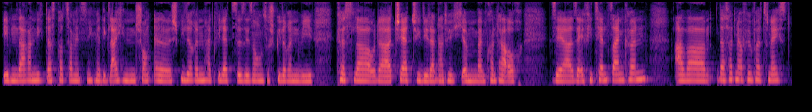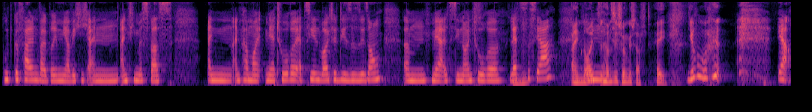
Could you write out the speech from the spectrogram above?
eben daran liegt, dass Potsdam jetzt nicht mehr die gleichen Chance, äh, Spielerinnen hat wie letzte Saison, so Spielerinnen wie Kössler oder Cerci, die dann natürlich ähm, beim Konter auch sehr, sehr effizient sein können. Aber das hat mir auf jeden Fall zunächst gut gefallen, weil Bremen ja wirklich ein, ein Team ist, was ein, ein paar mehr Tore erzielen wollte diese Saison. Ähm, mehr als die neun Tore letztes mhm. Jahr. Ein Neuntel Und, haben sie schon geschafft. Hey. Juhu. Ja,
